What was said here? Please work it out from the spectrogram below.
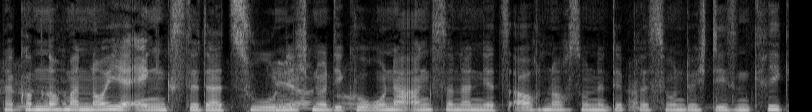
Da kommen nochmal neue Ängste dazu. Ja, Nicht nur die genau. Corona-Angst, sondern jetzt auch noch so eine Depression durch diesen Krieg.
